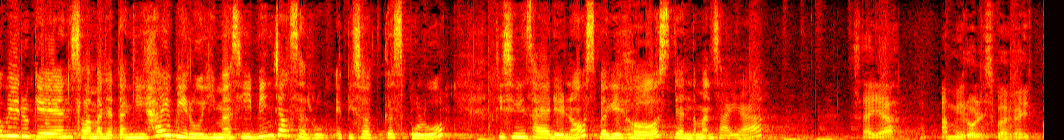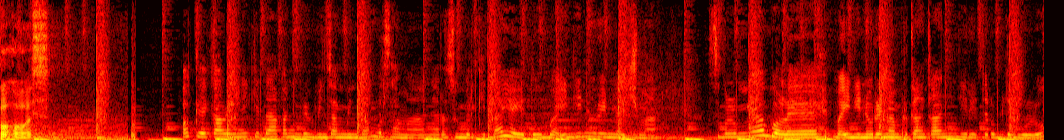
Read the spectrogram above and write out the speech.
Biru Gen, selamat datang di Hai Biru Himasi Bincang Seru episode ke-10. Di sini saya Deno sebagai host dan teman saya. Saya Amirul sebagai co-host. Oke, kali ini kita akan berbincang-bincang bersama narasumber kita yaitu Mbak Indi Nurin Najma. Sebelumnya boleh Mbak Indi Nurin memperkenalkan diri terlebih dahulu.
